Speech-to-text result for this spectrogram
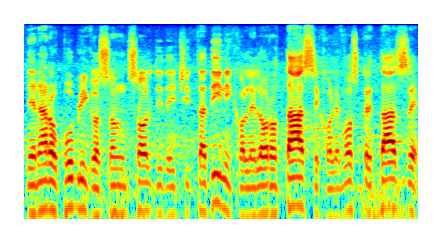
denaro pubblico sono soldi dei cittadini con le loro tasse, con le vostre tasse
